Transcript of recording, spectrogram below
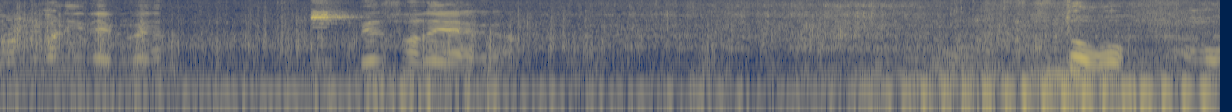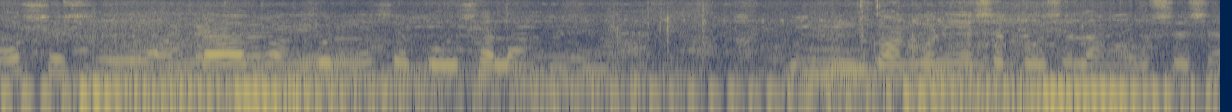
গনগনি দেখবে বেশ ভালো জায়গা। তো অবশেষে আমরা গনগনি এসে পৌঁছালাম। গনগনি এসে পৌঁছালাম অবশেষে।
